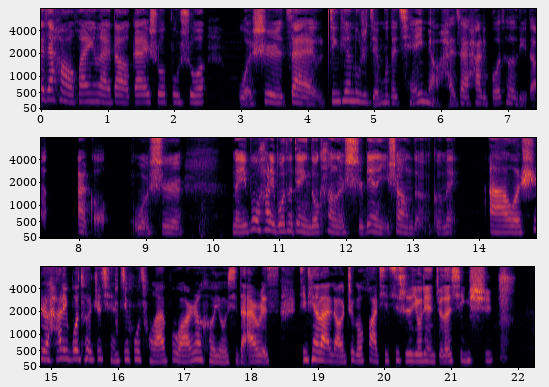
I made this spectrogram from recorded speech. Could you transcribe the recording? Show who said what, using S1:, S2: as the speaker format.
S1: 大家好，欢迎来到该说不说。我是在今天录制节目的前一秒还在《哈利波特》里的二狗。
S2: 我是每一部《哈利波特》电影都看了十遍以上的格妹。
S3: 啊，我是《哈利波特》之前几乎从来不玩任何游戏的 Iris。今天来聊这个话题，其实有点觉得心虚。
